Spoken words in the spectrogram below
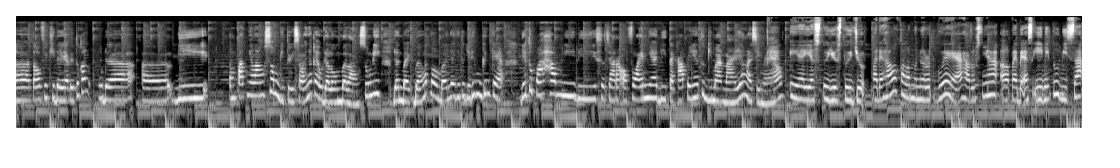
uh, Taufik Hidayat itu kan udah uh, di tempatnya langsung gitu istilahnya kayak udah lomba langsung nih dan baik banget lombanya gitu jadi mungkin kayak dia tuh paham nih di secara offline-nya di TKP-nya tuh gimana ya nggak sih Mel? Iya iya setuju setuju. Padahal kalau menurut gue ya harusnya eh, PBSI ini tuh bisa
